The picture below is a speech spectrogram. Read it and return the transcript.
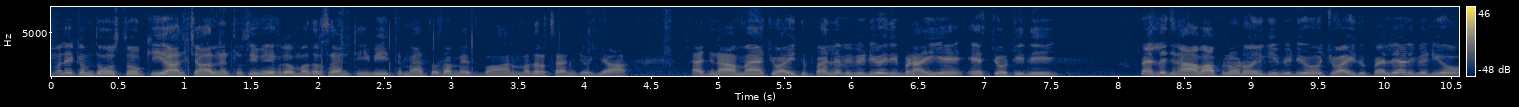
ਅਸਲਾਮੁਅਲੈਕਮ ਦੋਸਤੋ, ਕੀ ਹਾਲ ਚਾਲ ਨੇ? ਤੁਸੀਂ ਵੇਖ ਰਹੇ ਹੋ ਮਦਰ ਸੈਨ ਟੀਵੀ ਤੇ ਮੈਂ ਤੁਹਾਡਾ ਮੇਜ਼ਬਾਨ ਮਦਰ ਸੈਨ ਜੋਈਆ। ਇਹ ਜਨਾਬ ਮੈਂ ਚੁਆਈ ਤੋਂ ਪਹਿਲੇ ਵੀ ਵੀਡੀਓ ਇਹਦੀ ਬਣਾਈ ਹੈ ਇਸ ਝੋਟੀ ਦੀ ਪਹਿਲੇ ਜਨਾਬ ਅਪਲੋਡ ਹੋਏਗੀ ਵੀਡੀਓ, ਚੁਆਈ ਤੋਂ ਪਹਿਲੇ ਵਾਲੀ ਵੀਡੀਓ,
